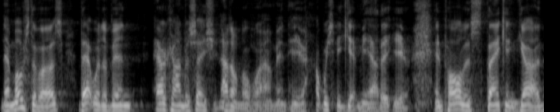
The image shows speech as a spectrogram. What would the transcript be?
Now, most of us, that would have been our conversation. I don't know why I'm in here. I wish he'd get me out of here. And Paul is thanking God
